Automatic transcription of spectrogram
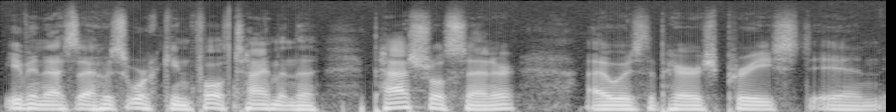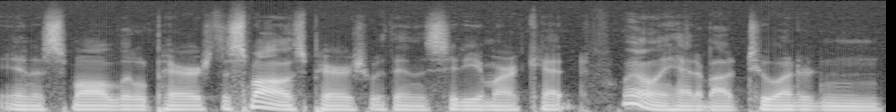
Even as I was working full time in the pastoral center, I was the parish priest in in a small little parish, the smallest parish within the city of Marquette. We only had about two hundred and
